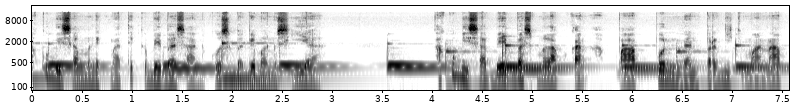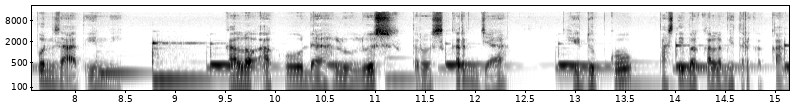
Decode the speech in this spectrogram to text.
aku bisa menikmati kebebasanku sebagai manusia. Aku bisa bebas melakukan apa pun dan pergi ke mana pun saat ini. Kalau aku udah lulus terus kerja, hidupku pasti bakal lebih terkekang.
